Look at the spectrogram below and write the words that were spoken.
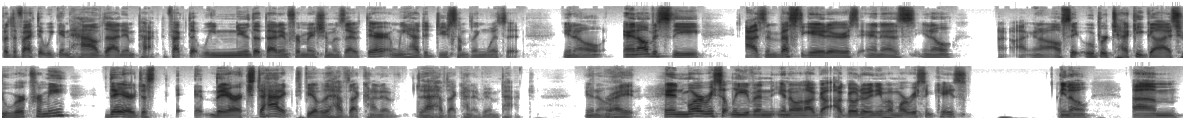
But the fact that we can have that impact, the fact that we knew that that information was out there and we had to do something with it, you know, and obviously as investigators and as you know, I, you know, I'll say uber techie guys who work for me, they are just they are ecstatic to be able to have that kind of to have that kind of impact, you know. Right. And more recently, even you know, and I'll go, I'll go to an even more recent case. You know, um,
